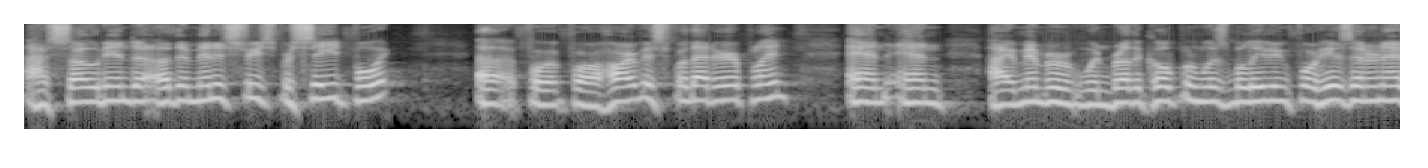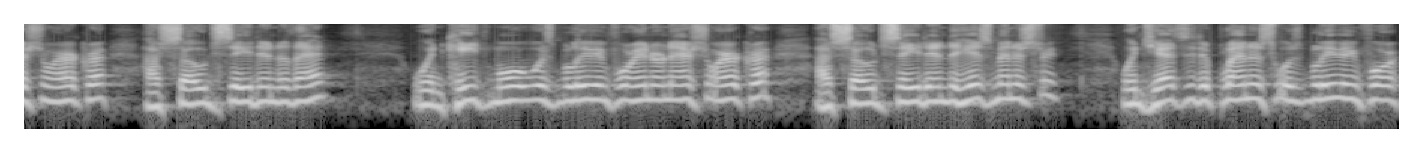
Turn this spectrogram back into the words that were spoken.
I sowed into other ministries for seed for it, uh, for, for a harvest for that airplane. And, and I remember when Brother Copeland was believing for his international aircraft, I sowed seed into that. When Keith Moore was believing for international aircraft, I sowed seed into his ministry. When Jesse Duplantis was believing for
